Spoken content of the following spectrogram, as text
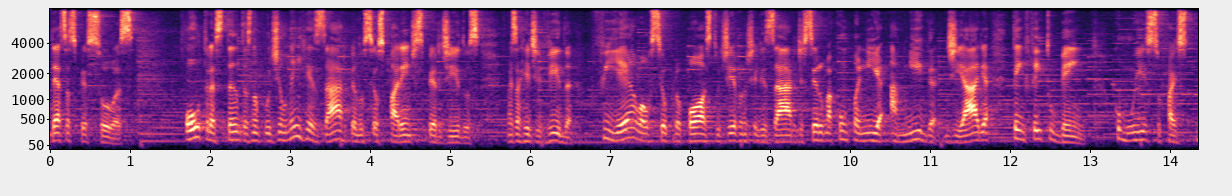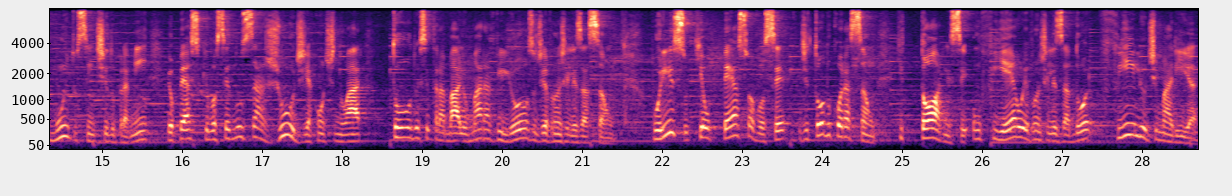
dessas pessoas. Outras tantas não podiam nem rezar pelos seus parentes perdidos, mas a Rede Vida fiel ao seu propósito de evangelizar, de ser uma companhia amiga diária, tem feito bem. Como isso faz muito sentido para mim, eu peço que você nos ajude a continuar todo esse trabalho maravilhoso de evangelização. Por isso que eu peço a você de todo o coração que torne-se um fiel evangelizador, filho de Maria.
